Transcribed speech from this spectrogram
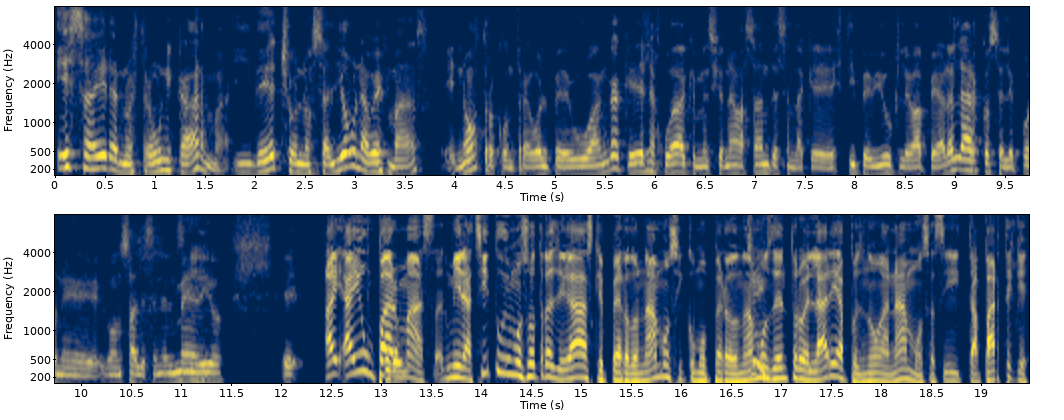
esa era nuestra única arma y de hecho nos salió una vez más en otro contragolpe de Buanga, que es la jugada que mencionabas antes en la que Stipe Buick le va a pegar al arco, se le pone González en el medio. Eh, Hay, hay un par Pero- más. Mira, sí tuvimos otras llegadas que perdonamos y como perdonamos Sí. dentro del área, pues no ganamos. Así, aparte que,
